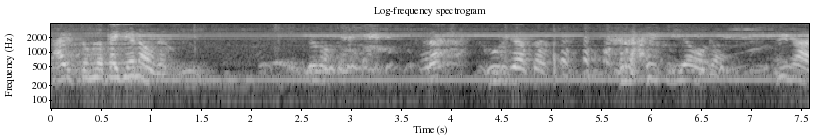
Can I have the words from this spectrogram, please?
राइट तुम लोग का ये ना होगा देखो घूर गया सब। राइट ये होगा। ठीक है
